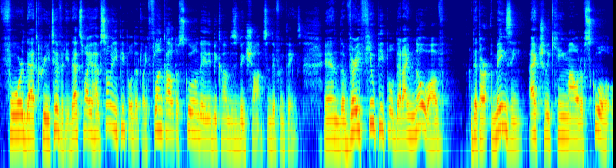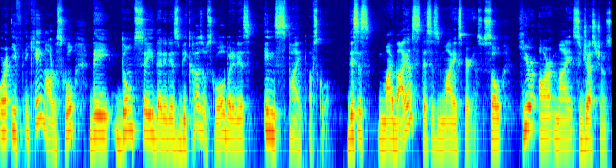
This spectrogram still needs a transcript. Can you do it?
for that creativity. That's why you have so many people that like flunk out of school and they, they become these big shots and different things. And the very few people that I know of that are amazing actually came out of school or if they came out of school they don't say that it is because of school but it is in spite of school this is my bias, this is my experience. So here are my suggestions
